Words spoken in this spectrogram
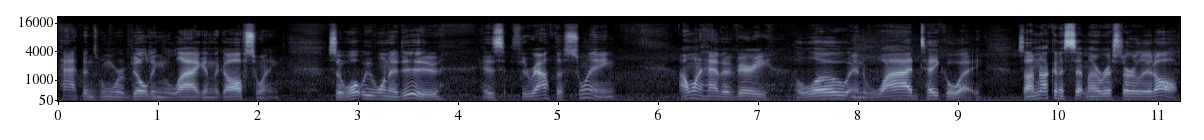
happens when we're building lag in the golf swing. So what we want to do is throughout the swing I want to have a very low and wide takeaway. So I'm not going to set my wrist early at all.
